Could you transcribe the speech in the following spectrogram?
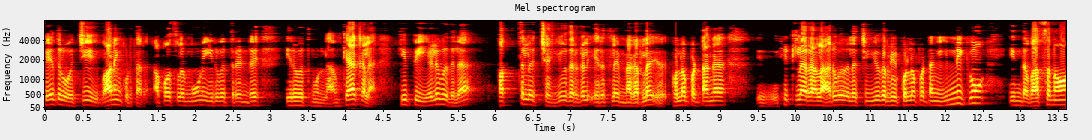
பேதர் வச்சு வார்னிங் கொடுத்தாரு. அப்போ சில மூணு இருபத்தி ரெண்டு இருபத்தி மூணில் அவன் கேட்கல. கிபி எழுபதில் பத்து லட்சம் யூதர்கள் எருசலேம் நகரில் கொல்லப்பட்டாங்க. ஹிட்லரால் அறுபது லட்சம் யூதர்கள் கொல்லப்பட்டாங்க. இன்றைக்கும் இந்த வசனம்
